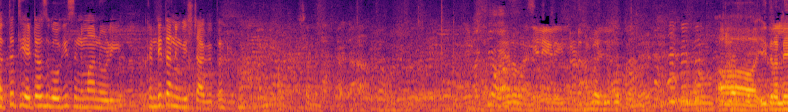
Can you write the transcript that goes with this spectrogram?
ಮತ್ತೆ ಥಿಯೇಟರ್ಸ್ಗೆ ಹೋಗಿ ಸಿನಿಮಾ ನೋಡಿ. ಖಂಡಿತ ನಿಮ್ಗೆ ಇಷ್ಟ ಆಗುತ್ತೆ. ಇದರಲ್ಲಿ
